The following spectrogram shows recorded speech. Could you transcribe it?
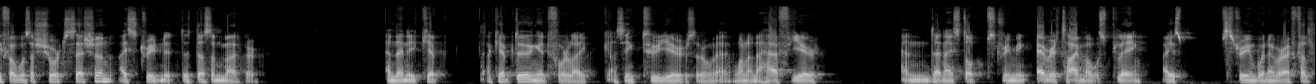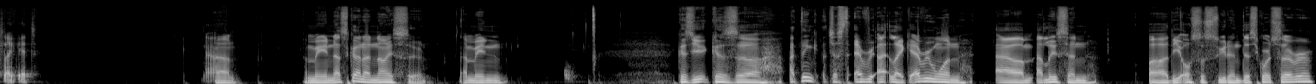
if it was a short session, I streamed it. It doesn't matter. And then it kept, I kept doing it for like, I think two years or one and a half year. And then I stopped streaming every time I was playing. I just streamed whenever I felt like it. Man, I mean that's kind of nice, dude. I mean, because you, because uh, I think just every uh, like everyone, um, at least in uh the Osu Sweden Discord server,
